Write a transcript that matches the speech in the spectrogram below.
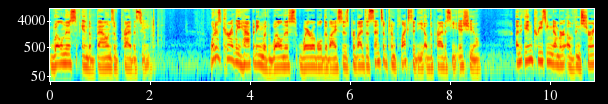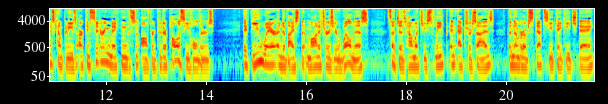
Wellness and the Bounds of Privacy. What is currently happening with wellness wearable devices provides a sense of complexity of the privacy issue. An increasing number of insurance companies are considering making this an offer to their policyholders. If you wear a device that monitors your wellness, such as how much you sleep and exercise, the number of steps you take each day,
